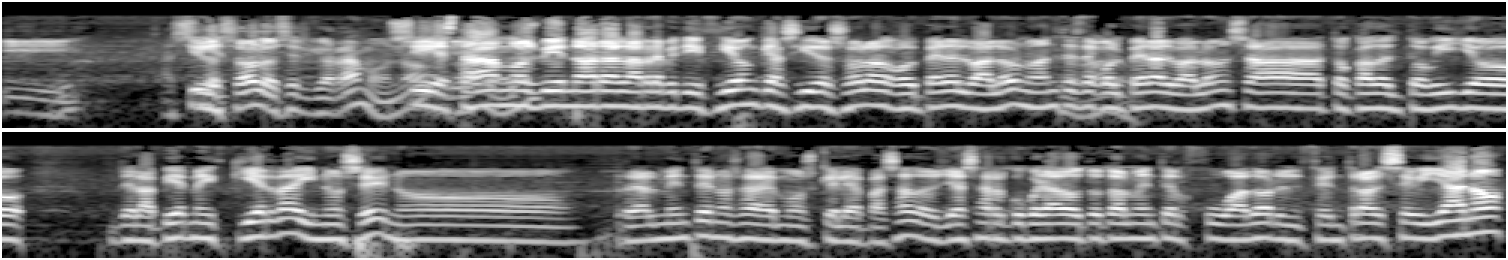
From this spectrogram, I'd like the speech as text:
y Ha sido Sí. solo Sergio Ramos, ¿no? Sí, estábamos viendo ahora la repetición que ha sido solo al golpear el balón, o antes de golpear el balón se ha tocado el tobillo de la pierna izquierda y no sé, no realmente no sabemos qué le ha pasado. Ya se ha recuperado totalmente el jugador, el central sevillano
